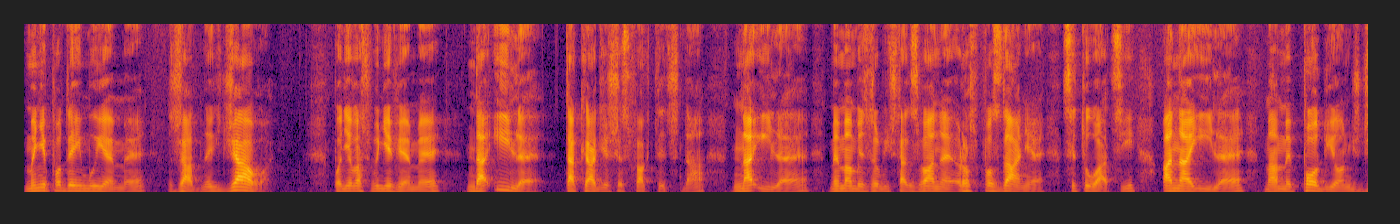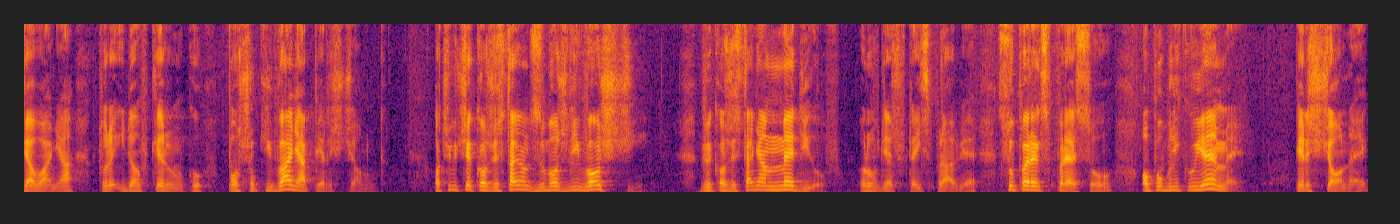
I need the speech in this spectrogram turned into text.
my nie podejmujemy żadnych działań, ponieważ my nie wiemy, na ile ta kradzież jest faktyczna, na ile my mamy zrobić tak zwane rozpoznanie sytuacji, a na ile mamy podjąć działania, które idą w kierunku poszukiwania pierścionka. Oczywiście korzystając z możliwości wykorzystania mediów również w tej sprawie, Super Expressu opublikujemy pierścionek,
